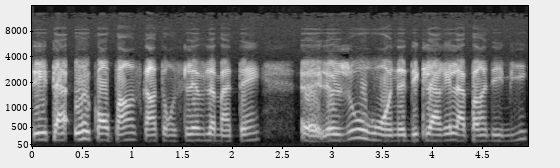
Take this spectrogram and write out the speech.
c'est à eux qu'on pense quand on se lève le matin. Euh, le jour où on a déclaré la pandémie,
